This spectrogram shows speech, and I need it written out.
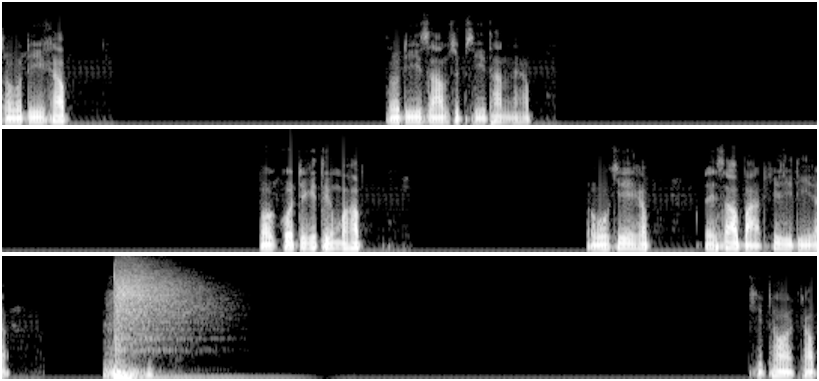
สวัสดีครับ สวัสดีสามสิบสี่ท่านนะครับปรากฏจะคิดถึงมาครับ โอเคครับ ได้เศร้าบาทคือสิดีแล้วคิดทอดครับ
